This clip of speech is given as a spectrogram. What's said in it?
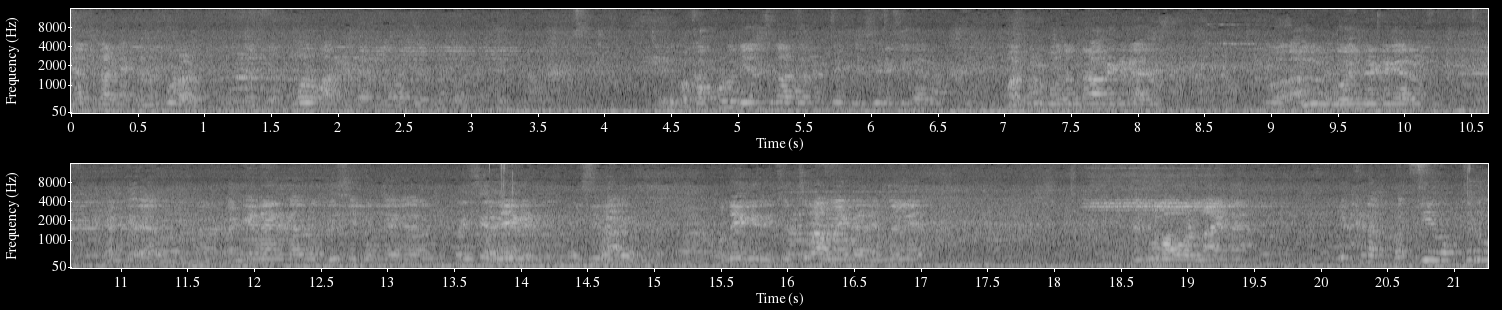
జేమ్స్ గార్డెన్ ఎక్కడ కూడా అడుగుతారు పూల మార్కెట్ అని కూడా ఒకప్పుడు అంటే పిసి రెడ్డి గారు మరుపుడు కోదండరామరెడ్డి గారు అల్లూరు గోవింద్ రెడ్డి గారు వెంకయ్య వెంకయ్యనాయుడు గారు బీసీ వెంకయ్య గారు ఉదయగిరి చిత్తురామయ్య గారు ఎమ్మెల్యే చంద్రబాబు వాళ్ళ నాయన. ఇక్కడ ప్రతి ఒక్కరూ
